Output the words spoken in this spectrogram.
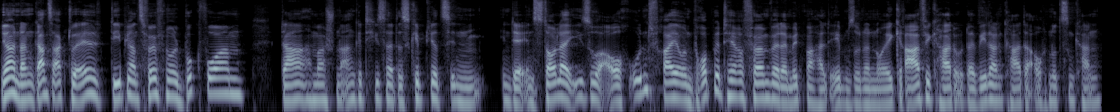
Ja, und dann ganz aktuell Debian 12.0 Bookworm. Da haben wir schon angeteasert, es gibt jetzt in, in der Installer-ISO auch unfreie und proprietäre Firmware, damit man halt eben so eine neue Grafikkarte oder WLAN-Karte auch nutzen kann.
